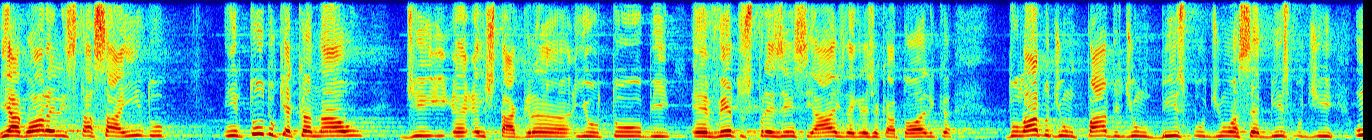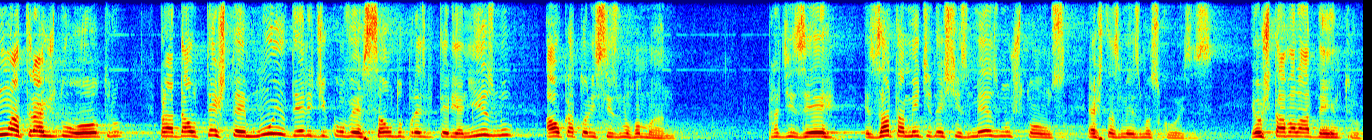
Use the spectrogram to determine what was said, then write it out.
E agora ele está saindo em tudo que é canal de é, é Instagram, YouTube, eventos presenciais da Igreja Católica, do lado de um padre, de um bispo, de um arcebispo, de um atrás do outro, para dar o testemunho dele de conversão do presbiterianismo ao catolicismo romano. Para dizer exatamente nestes mesmos tons estas mesmas coisas. Eu estava lá dentro,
